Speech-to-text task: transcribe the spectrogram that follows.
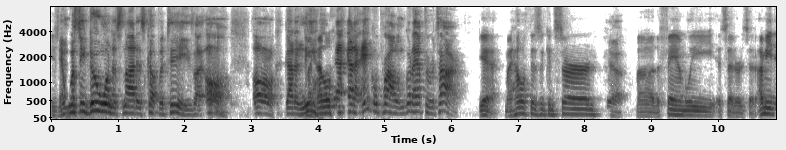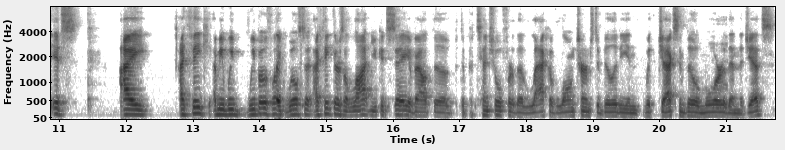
is. And what's he do when it's not his cup of tea? He's like, oh, oh, got a knee, health, got, got an ankle problem. I'm going to have to retire. Yeah, my health is a concern. Yeah, uh, the family, et cetera, et cetera. I mean, it's I I think I mean we we both like Wilson. I think there's a lot you could say about the the potential for the lack of long term stability in with Jacksonville more than the Jets.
